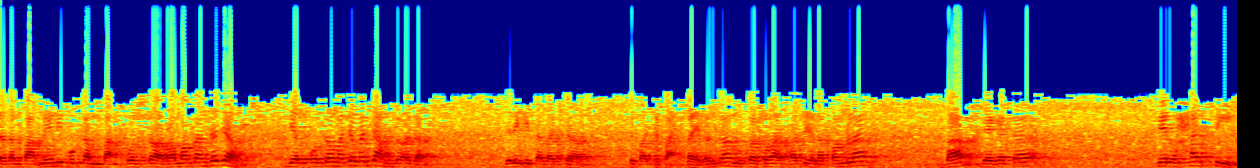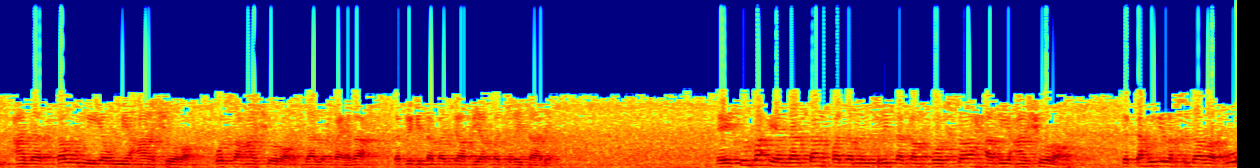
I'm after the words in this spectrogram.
dalam bab ni bukan bab puasa Ramadan saja. Dia puasa macam-macam tu ada. Jadi kita baca cepat-cepat. Baik tuan-tuan buka surat Fatih 18. Bab dia kata fil hasi ala saumi yaumi asyura. Puasa asyura dah lepas dah. Tapi kita baca apa cerita dia. Iaitu bab yang datang pada menceritakan puasa hari Ashura. Ketahuilah saudaraku,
